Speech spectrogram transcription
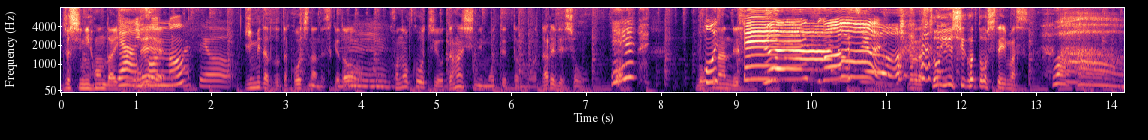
女子日本代表日本でのますよ。銀メダル取ったコーチなんですけど、このコーチを男子に持ってったのは誰でしょう？僕なんです、だからそういう仕事をしています。わあ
